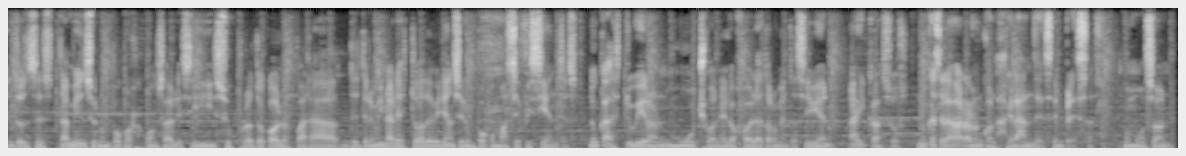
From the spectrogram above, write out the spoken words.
Entonces, también son un poco responsables y sus protocolos para determinar esto deberían ser un poco más eficientes. Nunca estuvieron mucho en el ojo de la tormenta, si bien hay casos, nunca se la agarraron con las grandes empresas, como son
